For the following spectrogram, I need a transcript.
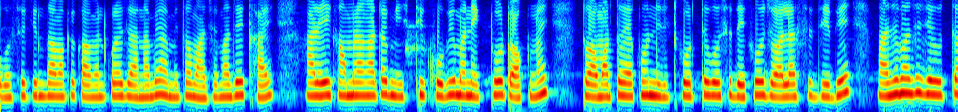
অবশ্যই কিন্তু আমাকে কমেন্ট করে জানাবে, আমি তো মাঝে মাঝেই খাই। আর এই কামরাঙাটা মিষ্টি খুবই মানে একটুও টক নয়। তো আমার তো এখন এডিট করতে বসে দেখেও জল আসছে জিভে। মাঝে মাঝে যেহেতু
